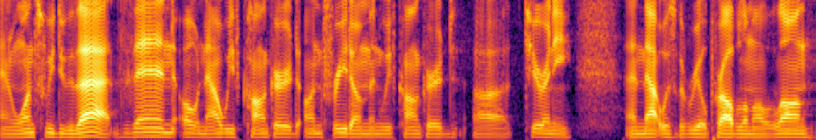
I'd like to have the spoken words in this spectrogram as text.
And once we do that, then, oh, now we've conquered unfreedom and we've conquered uh, tyranny. And that was the real problem all along.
